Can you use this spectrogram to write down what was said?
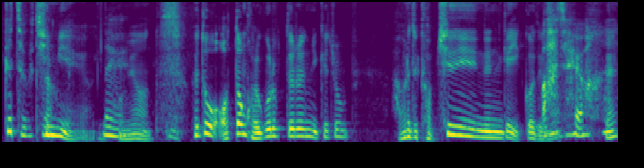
그쵸, 그쵸. 팀이에요. 네. 보면 그래도 어떤 걸그룹들은 이렇게 좀 아무래도 겹치는 게 있거든요. 맞아요. 네?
